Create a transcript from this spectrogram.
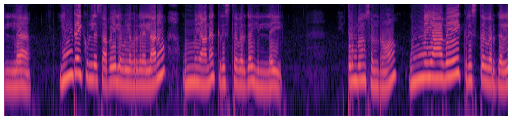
இல்லை. இன்றைக்குள்ள சபையில் உள்ளவர்கள் எல்லாரும் உண்மையான கிறிஸ்தவர்கள் இல்லை. திரும்பவும் சொல்கிறோம் உண்மையாகவே கிறிஸ்தவர்கள்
